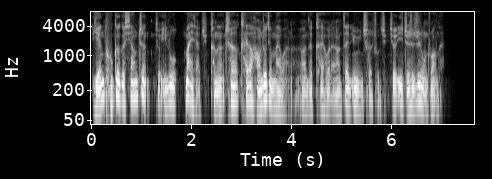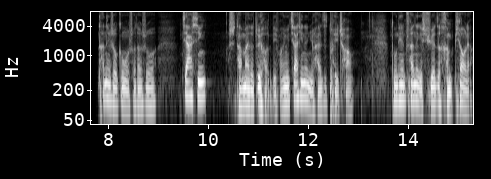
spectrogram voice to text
沿途各个乡镇就一路卖下去，可能车开到杭州就卖完了，然后再开回来，然后再运车出去，就一直是这种状态。他那时候跟我说，他说嘉兴。是他卖的最好的地方，因为嘉兴的女孩子腿长，冬天穿那个靴子很漂亮，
